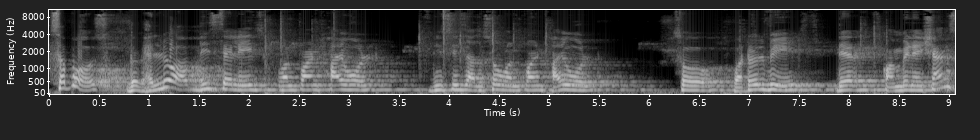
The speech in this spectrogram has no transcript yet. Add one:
Suppose the value of this cell is 1.5 volt this is also 1.5 volt. So what will be their combinations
